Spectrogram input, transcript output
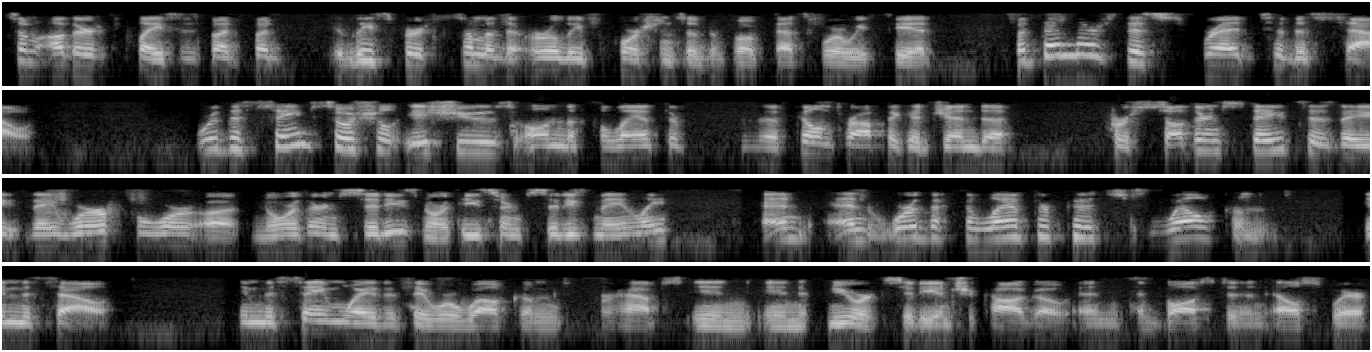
Some other places, but but at least for some of the early portions of the book, that's where we see it. But then there's this spread to the South. Were the same social issues on the, philanthrop- the philanthropic agenda for Southern states as they, they were for uh, Northern cities, Northeastern cities mainly? And, and were the philanthropists welcomed in the South? in the same way that they were welcomed perhaps in, in New York City and Chicago and, and Boston and elsewhere.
